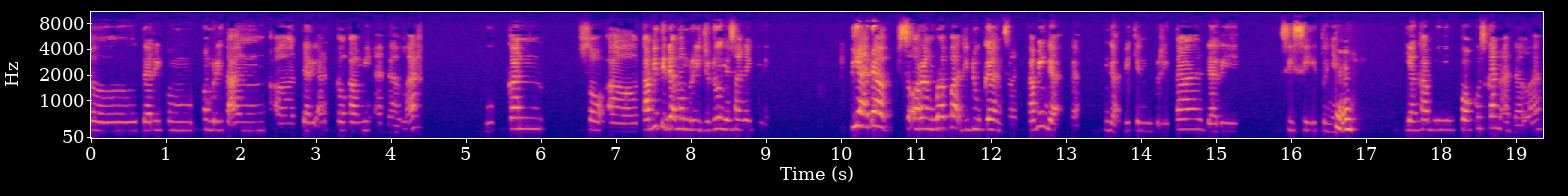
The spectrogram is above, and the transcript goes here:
uh, dari pem pemberitaan uh, dari artikel kami adalah bukan soal kami tidak memberi judul misalnya gini. Biadab seorang bapak diduga misalnya. Kami nggak nggak nggak bikin berita dari sisi itunya. Yang kami fokuskan adalah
